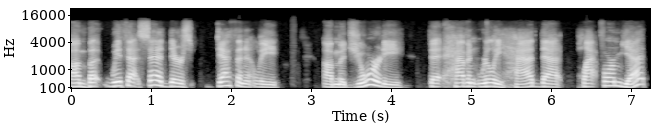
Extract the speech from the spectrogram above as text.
Um, but with that said, there's definitely a majority that haven't really had that platform yet.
